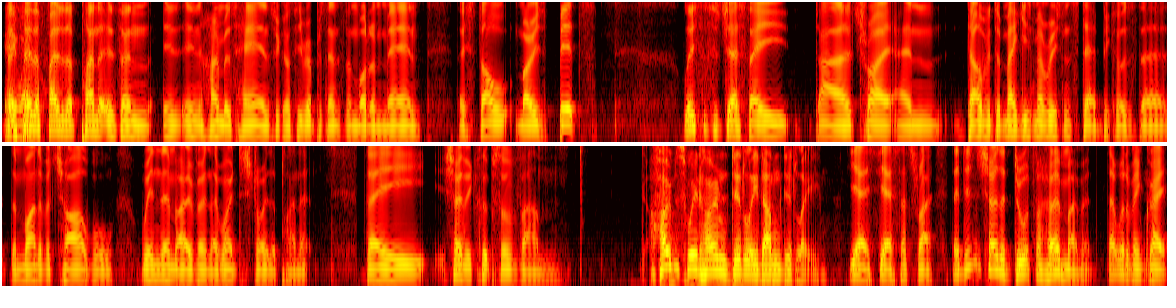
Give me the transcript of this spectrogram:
They say the fate of the planet is in is in Homer's hands because he represents the modern man. They stole Moe's bits. Lisa suggests they uh, try and delve into Maggie's memories instead because the the mind of a child will win them over and they won't destroy the planet. They show the clips of um, Home Sweet Home Diddly Dum Diddly. Yes, yes, that's right. They didn't show the do it for her moment. That would have been great.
